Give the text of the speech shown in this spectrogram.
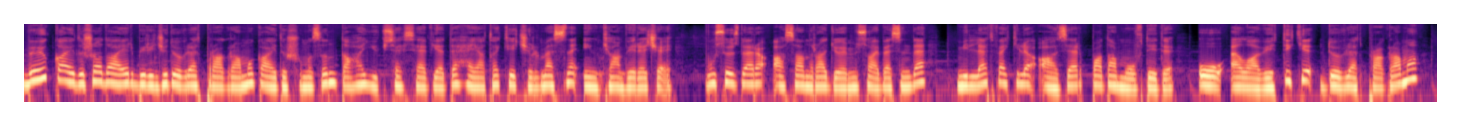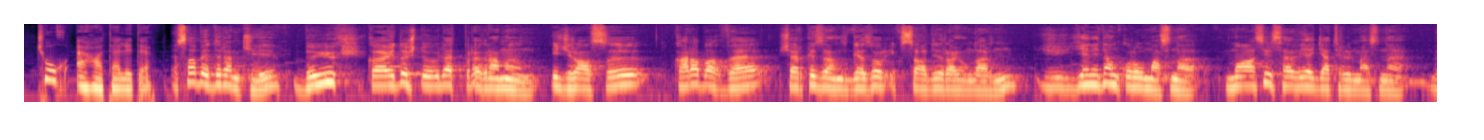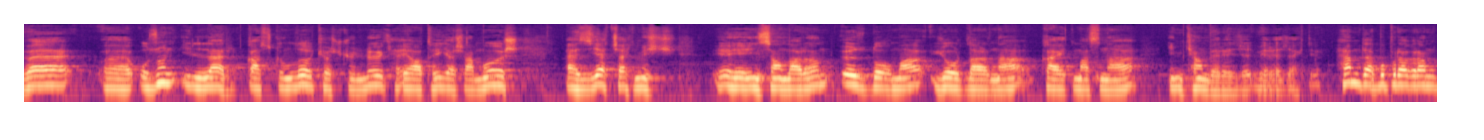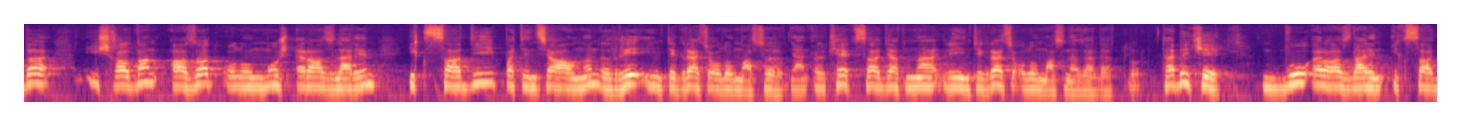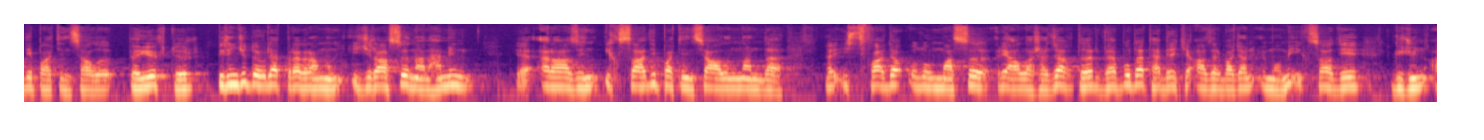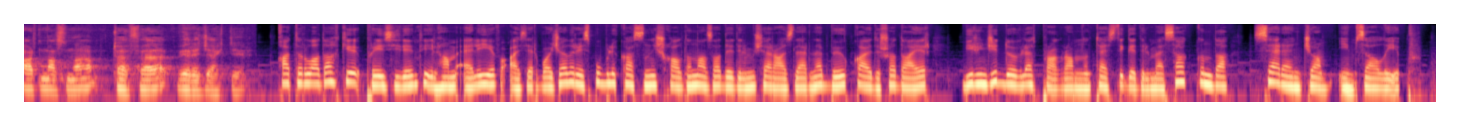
Böyük qayıdışa dair birinci dövlət proqramı qayıdışımızın daha yüksək səviyyədə həyata keçirilməsinə imkan verəcək. Bu sözləri Asan radioya müsahibəsində millət vəkili Azər Badamov dedi. O əlavə etdi ki, dövlət proqramı çox əhatəlidir. Hesab edirəm ki, böyük qayıdış dövlət proqramının icrası Qarabağ və Şərqi Zəngəzur iqtisadi rayonlarının yenidən qurulmasına, müasir səviyyəyə gətirilməsinə və uzun illər qaçqınlıq, köçkünlük həyatı yaşamış, əziyyət çəkmiş ə, insanların öz doğma yurdlarına qayıtmasına imkan verəcək, verəcəkdir. Həm də bu proqramda işğaldan azad olunmuş ərazilərin iqtisadi potensialının reinteqrasiya olunması, yəni ölkə iqtisadiyyatına reinteqrasiya olunması nəzərdə tutulur. Təbii ki, bu ərazilərin iqtisadi potensialı böyükdür. Birinci dövlət proqramının icrası ilə həmin e, ərazinin iqtisadi potensialından da e, istifadə olunması reallaşacaqdır və bu da təbii ki, Azərbaycan ümumi iqtisadi gücün artmasına töhfə verəcəkdir. Xatırladaq ki, prezident İlham Əliyev Azərbaycan Respublikasının işğaldan azad edilmiş ərazilərinə böyük qayıdışa dair birinci dövlət proqramının təsdiq edilməsi haqqında sərəncam imzalayıb.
